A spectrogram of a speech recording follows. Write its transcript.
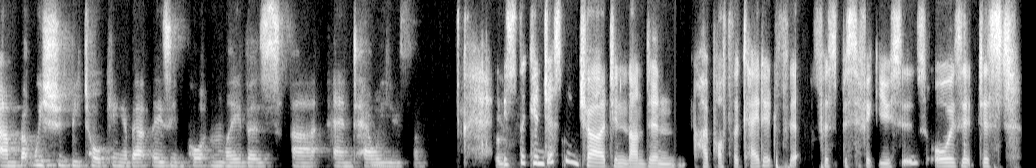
um, but we should be talking about these important levers uh, and how we use them. Is the congestion charge in London hypothecated for, for specific uses, or is it just?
